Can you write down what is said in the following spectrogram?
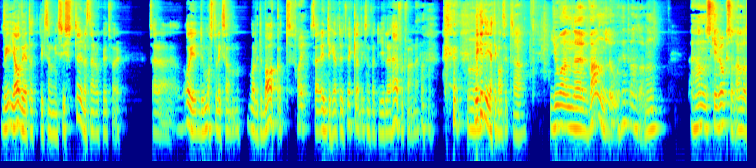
jag vet att liksom min syster nästan råkade ut för. Så här, oj, du måste liksom vara lite bakåt. Oj. Så här, inte helt utvecklad liksom, för att du gillar det här fortfarande. Vilket är jättekonstigt. Ja. Johan Vanlo, heter han så? Han skrev också, han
